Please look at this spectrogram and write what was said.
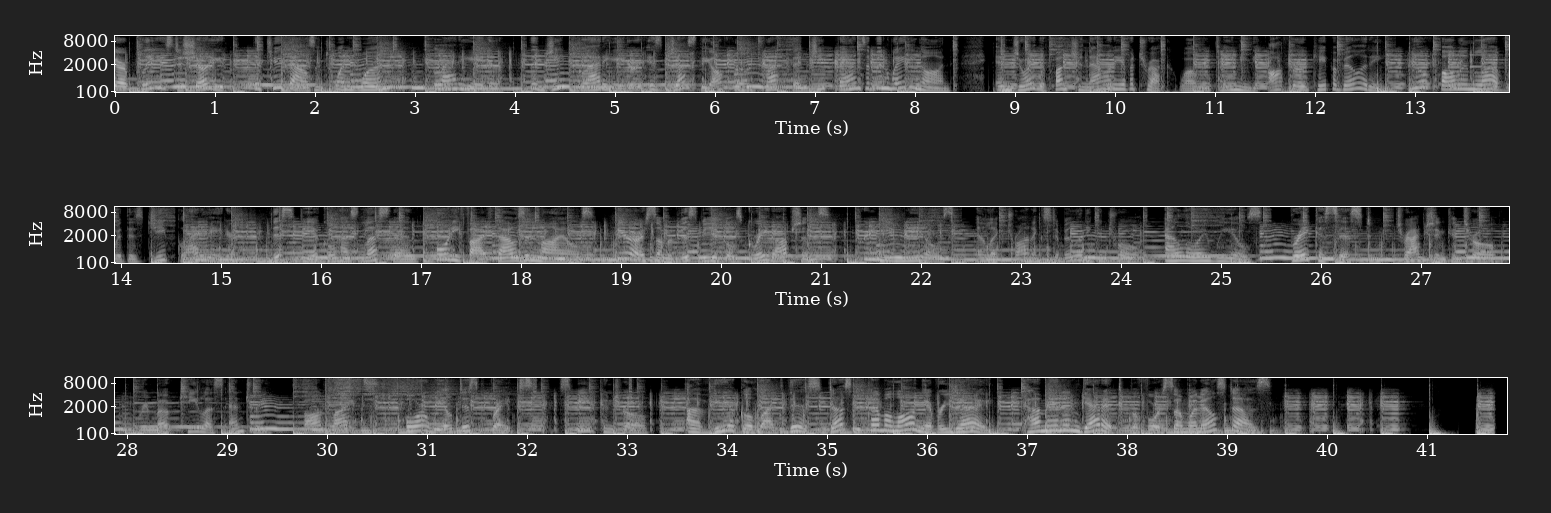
We are pleased to show you the 2021 Gladiator. The Jeep Gladiator is just the off-road truck that Jeep fans have been waiting on. Enjoy the functionality of a truck while retaining the off-road capability. You'll fall in love with this Jeep Gladiator. This vehicle has less than 45,000 miles. Here are some of this vehicle's great options. Premium wheels, electronic stability control, alloy wheels, brake assist, traction control, remote keyless entry, fog lights, four-wheel disc brakes, speed control. A vehicle like this doesn't come along every day. Come in and get it before someone else does.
